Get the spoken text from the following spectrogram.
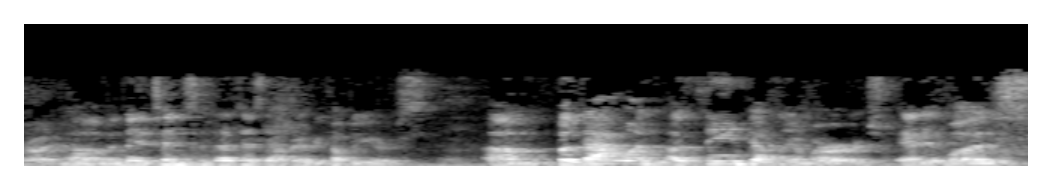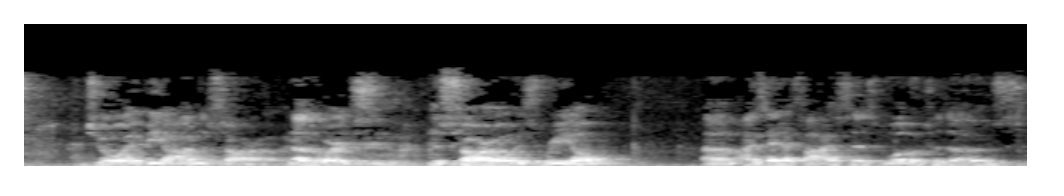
Right. Um, and they tends to, that tends to happen every couple of years. Um, but that one, a theme definitely emerged, and it was joy beyond the sorrow. In other words, the sorrow is real. Um, Isaiah 5 says, Woe to those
